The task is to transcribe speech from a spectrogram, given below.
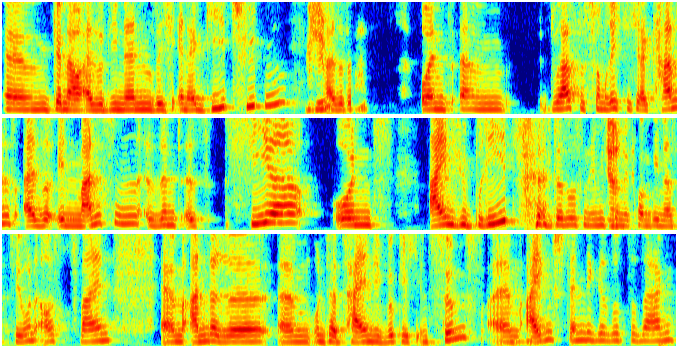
Ähm, genau, also die nennen sich Energietypen. Okay. Also das, und ähm, du hast es schon richtig erkannt. Also in manchen sind es vier und ein Hybrid. Das ist nämlich ja. so eine Kombination aus zweien. Ähm, andere ähm, unterteilen die wirklich in fünf ähm, eigenständige sozusagen.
